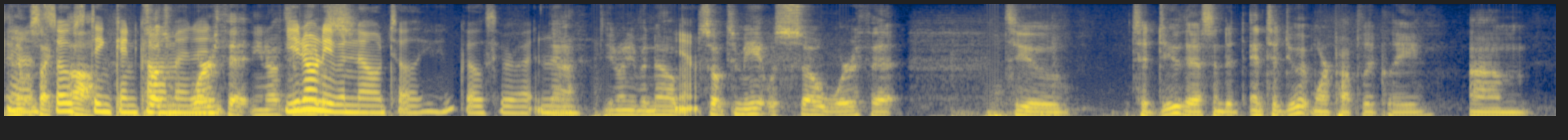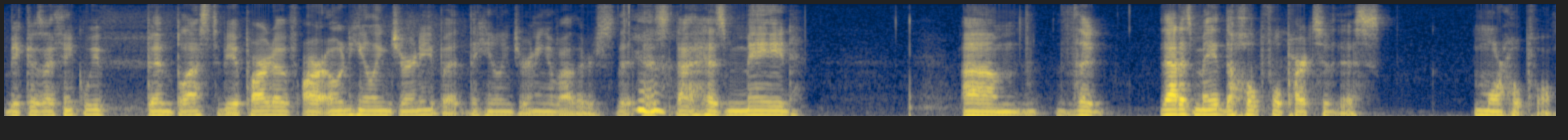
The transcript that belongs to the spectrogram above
and Yeah, it was like so oh, stinking so it's common. worth it you know You don't was- even know till you go through it, and yeah then you don't even know Yeah. so to me it was so worth it to to do this and to and to do it more publicly um because I think we've been blessed to be a part of our own healing journey but the healing journey of others that Yeah. has that has made um the that has made the hopeful parts of this more hopeful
